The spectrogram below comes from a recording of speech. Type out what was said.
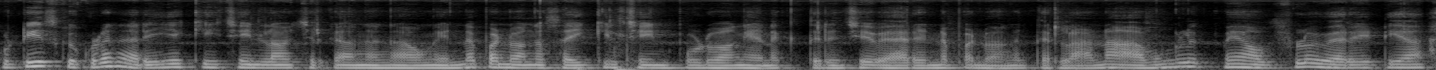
குட்டீஸ்க்கு கூட நிறைய கீ செயின்லாம் வச்சுருக்காங்கங்க. அவங்க என்ன பண்ணுவாங்க? சைக்கிள் செயின் போடுவாங்க. எனக்கு தெரிஞ்சு வேறு என்ன பண்ணுவாங்கன்னு தெரில ஆனால் அவங்களுக்குமே அவ்வளோ வெரைட்டியாக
